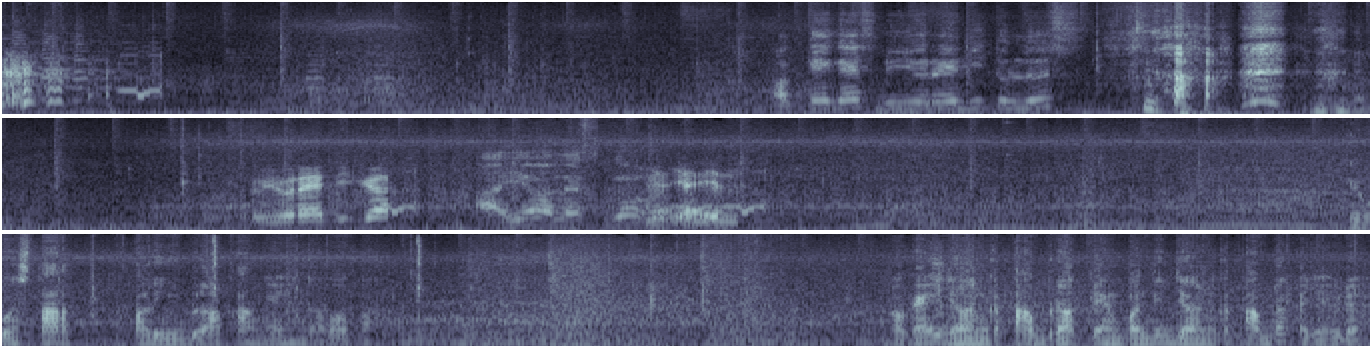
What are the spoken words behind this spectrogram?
Oke guys, do you ready to lose? Do you ready ga? Ayo, let's go. Yain. Oke, gue start paling belakang ya, nggak apa-apa. Oke, jangan ketabrak. Yang penting jangan ketabrak aja udah.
